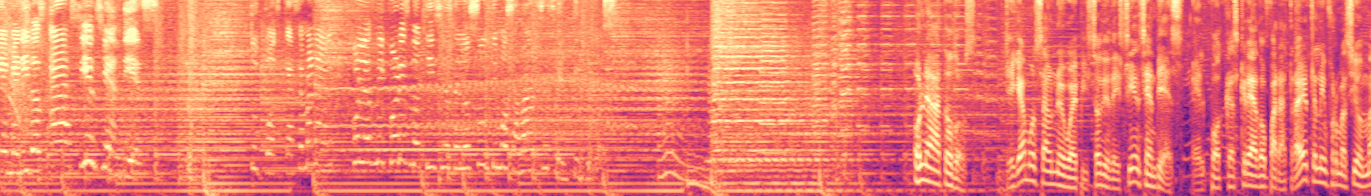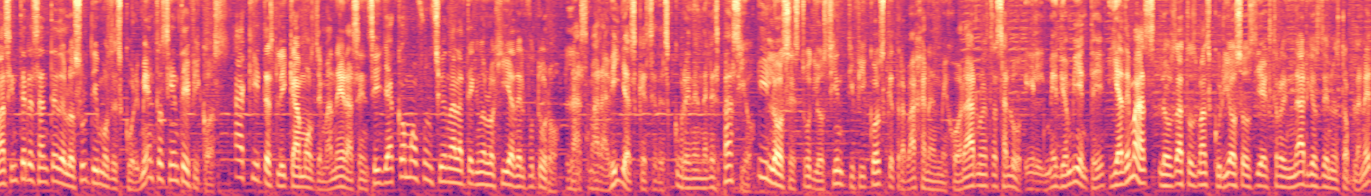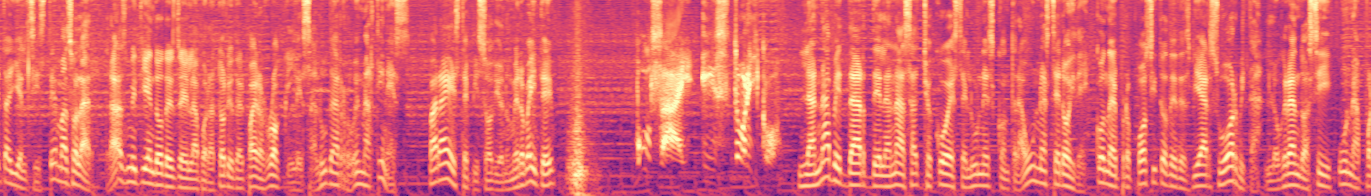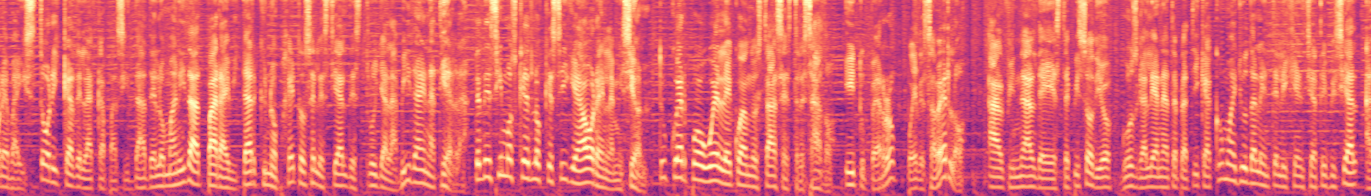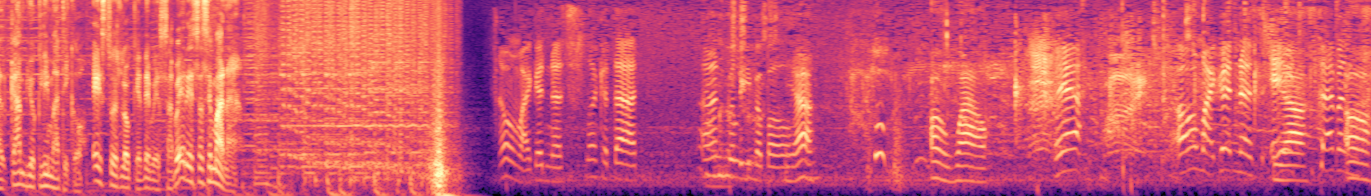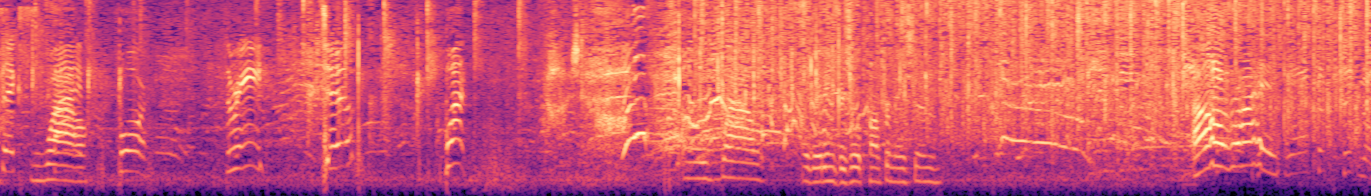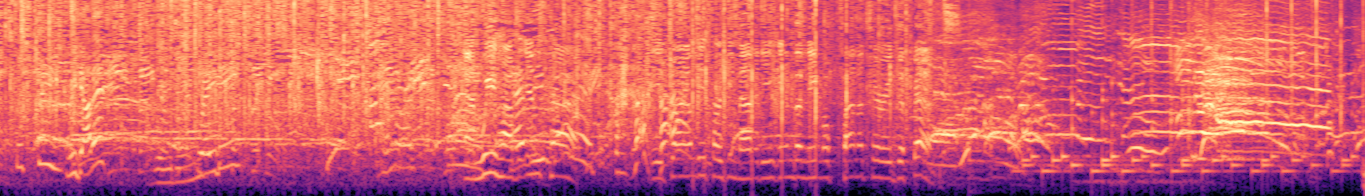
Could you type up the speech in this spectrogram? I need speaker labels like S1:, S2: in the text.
S1: Bienvenidos a Ciencia en 10, tu podcast semanal con las mejores noticias de los últimos avances científicos.
S2: Hola a todos. Llegamos a un nuevo episodio de Ciencia en 10, el podcast creado para traerte la información más interesante de los últimos descubrimientos científicos. Aquí te explicamos de manera sencilla cómo funciona la tecnología del futuro, las maravillas que se descubren en el espacio y los estudios científicos que trabajan en mejorar nuestra salud, el medio ambiente y además los datos más curiosos y extraordinarios de nuestro planeta y el sistema solar. Transmitiendo desde el laboratorio del Pirate Rock, les saluda Rubén Martínez. Para este episodio número 20,
S3: Bullseye histórico.
S2: La nave DART de la NASA chocó este lunes contra un asteroide con el propósito de desviar su órbita, logrando así una prueba histórica de la capacidad de la humanidad para evitar que un objeto celestial destruya la vida en la Tierra. Te decimos qué es lo que sigue ahora en la misión. Tu cuerpo huele cuando estás estresado y tu perro puede saberlo. Al final de este episodio, Gus Galeana te platica cómo ayuda la inteligencia artificial al cambio climático. Esto es lo que debes saber esta semana.
S4: Oh my goodness, look at that. Unbelievable.
S5: Yeah. Oh wow.
S4: Yeah. Oh my goodness. Eight,
S5: Yeah.
S4: seven,
S5: Oh,
S4: six,
S5: wow.
S4: five, four, three, two, one.
S5: Oh wow.
S6: Awaiting visual confirmation.
S5: All right. Let's see. We got it.
S6: Waiting.
S5: Waiting.
S6: And we have
S5: Every
S6: impact. A giant leap for humanity in the name of planetary defense.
